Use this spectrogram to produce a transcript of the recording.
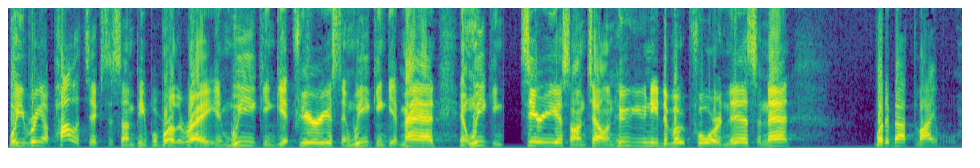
Well, you bring up politics to some people, Brother Ray, and we can get furious and we can get mad and we can get serious on telling who you need to vote for and this and that. What about the Bible?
